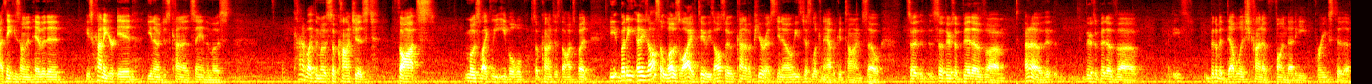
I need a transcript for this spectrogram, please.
I think he's uninhibited he's kind of your id, you know, just kind of saying the most, kind of like the most subconscious thoughts, most likely evil subconscious thoughts, but he, but he, he's also loves life too. He's also kind of a purist, you know. He's just looking to have a good time. So, so, so there's a bit of, um, I don't know, there's a bit of, uh, he's a bit of a devilish kind of fun that he brings to the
